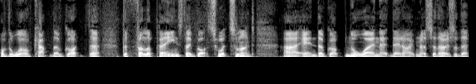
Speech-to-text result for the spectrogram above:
of the World Cup. They've got the, the Philippines, they've got Switzerland, uh, and they've got Norway in that, that opener. So those are the,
